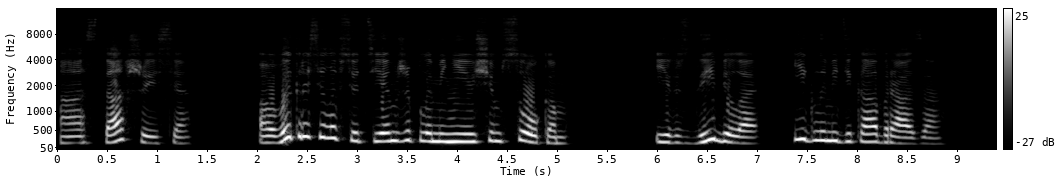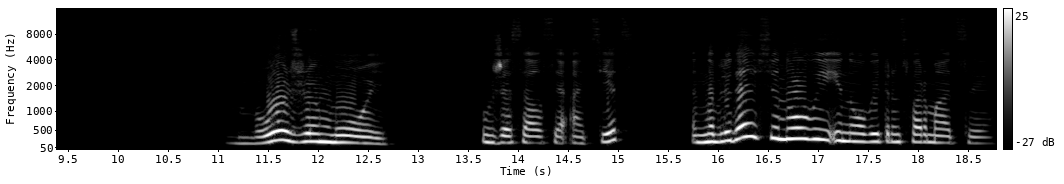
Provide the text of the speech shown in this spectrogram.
а оставшиеся выкрасила все тем же пламенеющим соком и вздыбила иглами дикообраза. «Боже мой!» — ужасался отец, наблюдая все новые и новые трансформации.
